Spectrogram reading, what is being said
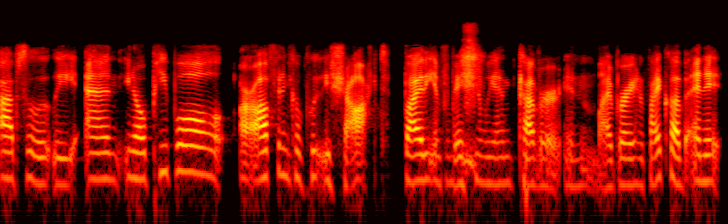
Absolutely. And, you know, people are often completely shocked by the information we uncover in Librarian Fight Club. And it,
